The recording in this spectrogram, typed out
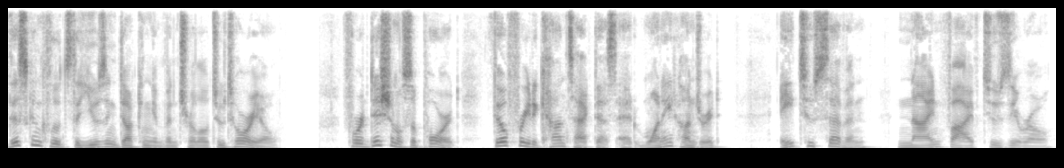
This concludes the Using Ducking in Ventrilo tutorial. For additional support, feel free to contact us at 1 800 827 9520.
